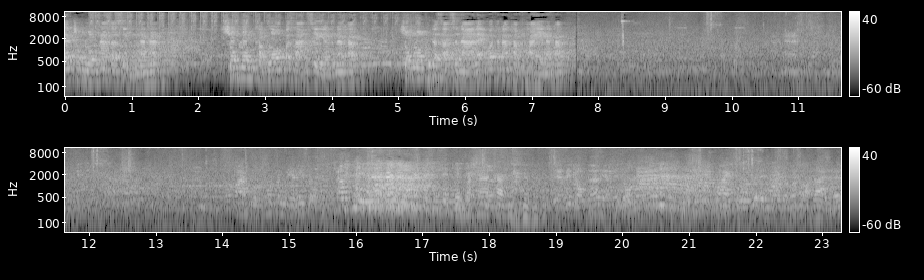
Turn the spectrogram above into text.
และชมรมนาฏศิลป์นะฮะชมรมขับร้องประสานเสียงนะครับ ชมรมพุทธศาสนาและวัฒนธรรมไทยนะครับบ้านผมต้องเรียนให้จบเรียนให้จบนะเรียนให้จบนะไหว้ครูไม่ได้ไหว้ก็มาสอนได้เลย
